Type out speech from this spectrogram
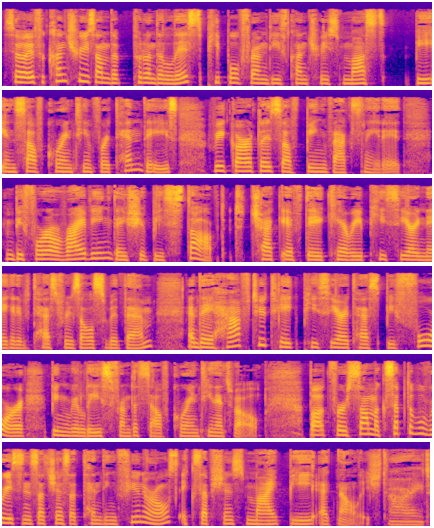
So if a country is on the put on the list, people from these countries must be in self quarantine for 10 days, regardless of being vaccinated. And before arriving, they should be stopped to check if they carry PCR negative test results with them. And they have to take PCR tests before being released from the self quarantine as well. But for some acceptable reasons, such as attending funerals, exceptions might be acknowledged. All right.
